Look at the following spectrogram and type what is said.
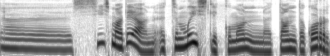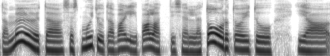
äh,, siis ma tean, et see mõistlikum on, et anda kordamööda, sest muidu ta valib alati selle toortoidu ja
